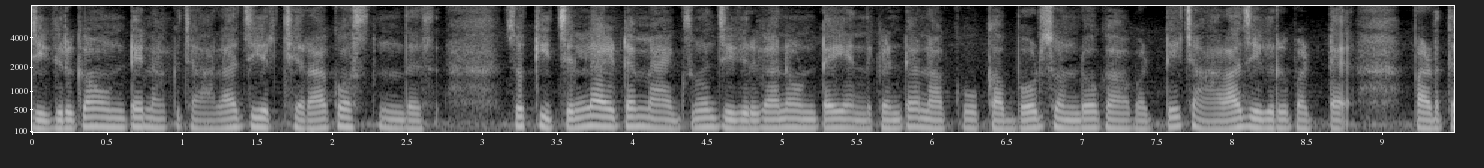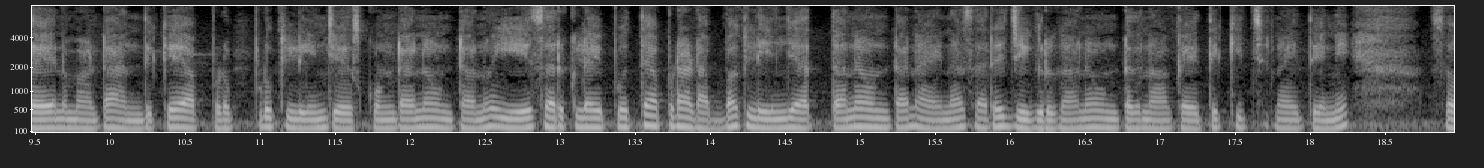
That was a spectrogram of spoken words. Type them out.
జిగురుగా ఉంటే నాకు చాలా జీ చిరాకు వస్తుంది. సో కిచెన్లో అయితే మ్యాక్సిమం జిగురుగానే ఉంటాయి. ఎందుకంటే నాకు కబోర్డ్స్ ఉండవు కాబట్టి చాలా జిగురు పట్టే పడతాయి అనమాట అందుకే అప్పుడప్పుడు క్లీన్ చేసుకుంటూనే ఉంటాను. ఏ సరుకులు అయిపోతే అప్పుడు ఆ డబ్బా క్లీన్ చేస్తూనే ఉంటాను. అయినా సరే జిగురుగానే ఉంటుంది నాకైతే కిచెన్ అయితేని. సో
